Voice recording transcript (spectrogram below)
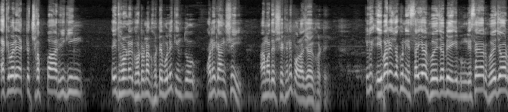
একেবারে একটা ছাপ্পা, রিগিং এই ধরনের ঘটনা ঘটে বলে কিন্তু অনেকাংশেই আমাদের সেখানে পরাজয় ঘটে। কিন্তু এবারে যখন এসআইআর হয়ে যাবে এবং এসআইআর হয়ে যাওয়ার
